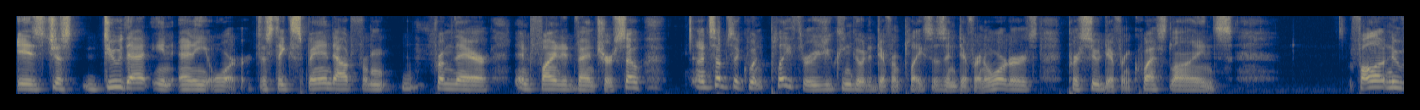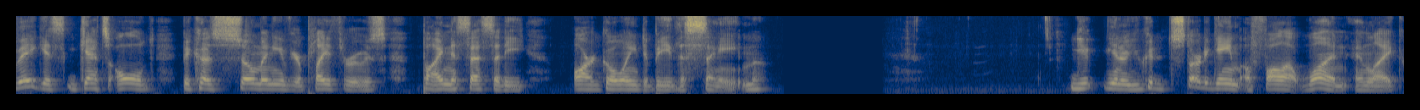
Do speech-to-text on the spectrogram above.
is just do that in any order. Just expand out from from there and find adventure. So on subsequent playthroughs, you can go to different places in different orders, pursue different quest lines. Fallout New Vegas gets old because so many of your playthroughs, by necessity, are going to be the same. You, you know, you could start a game of Fallout 1 and like,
